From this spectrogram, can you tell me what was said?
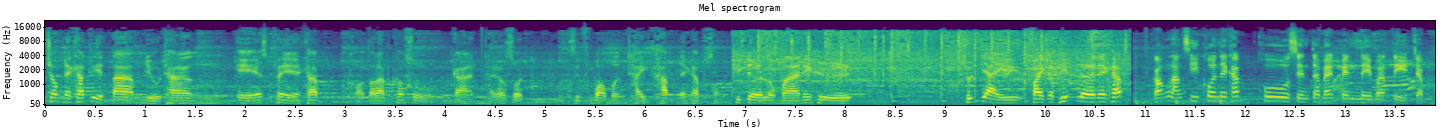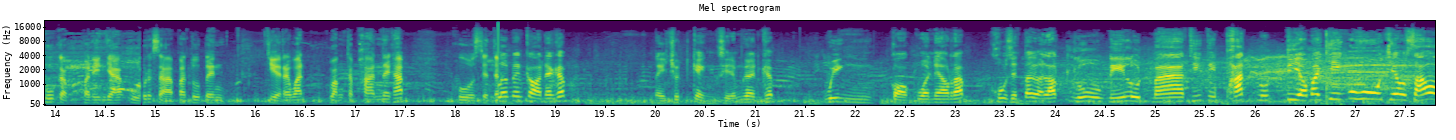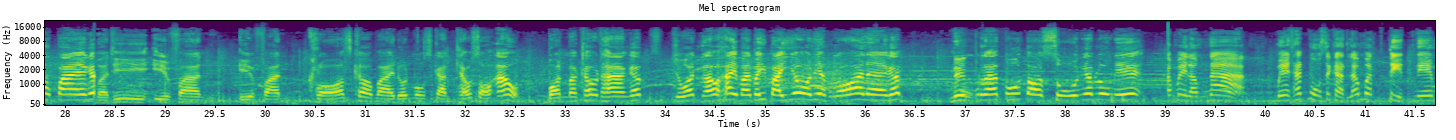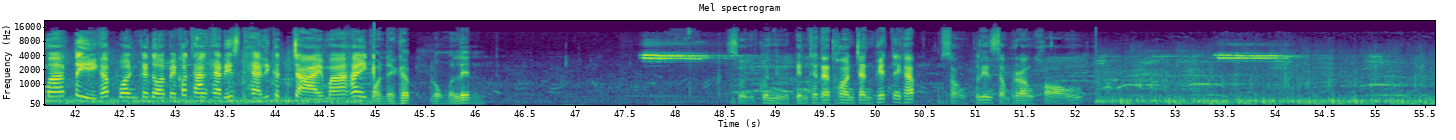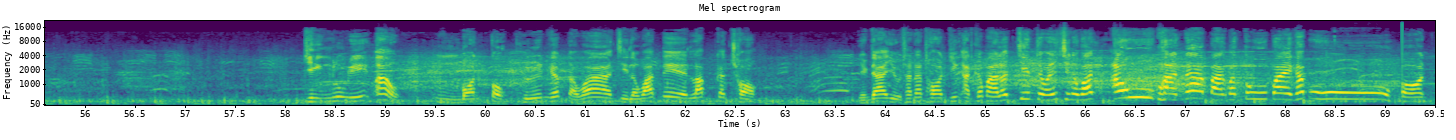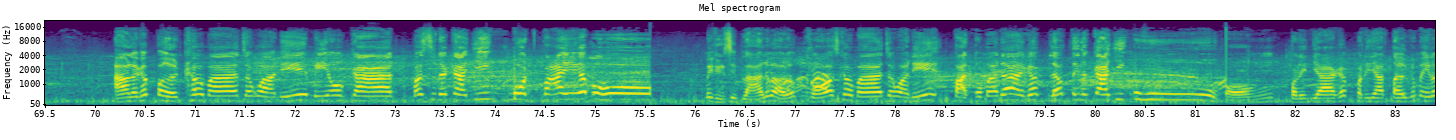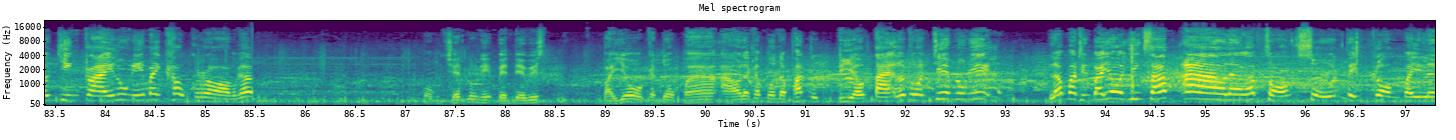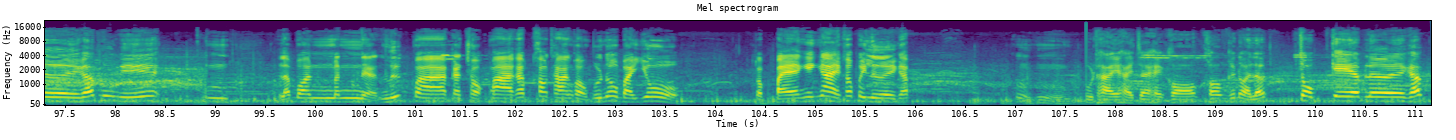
ผู้ชมนะครับที่ติดตามอยู่ทาง AS Play ครับขอต้อนรับเข้าสู่การถ่ายทอดสดศึกฟุตบอลเมืองไทยครับนะครับสองที่เดินลงมานี่คือ ชุดใหญ่ไฟกระพริบเลยนะครับกองหลัง 4 คนนะครับ คู่เซนเตอร์แบ็กเป็นเนมาติจับคู่กับปริญญาอูรักษาประตูเป็นจิรวัตรวังตะพันธ์นะครับ คู่เซนเตอร์เริ่มกันก่อนนะครับ ในชุดเก่งสีน้ำเงินครับ วิ่งก่อกวนแนวรับคู่เซนเตอร์แล้วลูกนี้หลุดมาที่ติพัฒน์หลุดเดี่ยวมายิงโอ้โหเฉียวเสาออกไปครับมาที่อิรฟานอิรฟานครอสเข้าไปโดนมงสกัดแถว 2 เอ้า บอลมาเข้าทางครับจวดแล้วให้มันไปที่ไบโยเรียบร้อยเลยครับหนึ่งประตูต่อศูนย์ครับลูกนี้ไม่ล้ำหน้าเมทัศน์มงสกัดแล้วมาติดเนมาติครับบอลกระดอนไปเข้าทางแฮร์ริสแฮร์ริสก็จ่ายมาให้บอลนะครับลงมาเล่น ส่วนอีกคนหนึ่งเป็นธนาธรจันเพชรนะครับสองผู้เล่นสำรองของยิงลูกนี้อ้าวบอลตกพื้นครับ แต่ว่าจิรวัตรเนี่ยรับกระชอกยังได้อยู่ธนาธรยิงอัดเข้ามาแล้วจิ้มจังหวะนี้ชินวัตรเอ้าผ่านหน้าปากประตูไปครับโอ้บอลเอาลยครับเปิดเข้ามาจังหวะนี้มีโอกาสมัสนากายิงหมดไปครับโอ้โห ไม่ถึง 10หลาหรือเปล่า แล้วครอสเข้ามาจังหวะนี้ปัดออกมาได้ครับ แล้วตีลังกายิงโอ้โหของปริญญาครับปริญญาเติมเข้ามาแล้วยิงไกลลูกนี้ไม่เข้ากรอบครับมงเช็ดลูกนี้เบนเดวิสไบโยกระดกมาเอาแล้วครับนนทพัฒน์ลุดเดียว แตะแล้วโดนจิ้มลูกนี้ แล้วมาถึงไบโยยิงซ้ำอ้าวแล้วครับ2-0ปิดกล่องไปเลยครับลูกนี้แล้วบอลมันเนี่ยลึกมากระชอกมาครับเข้าทางของบรูโน่ไบโย ก็แปลง่ายๆเข้าไปเลยครับอื้อหือผู้ไทยหายใจหายคอคล่องขึ้นหน่อยแล้ว จบเกมเลยครับ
